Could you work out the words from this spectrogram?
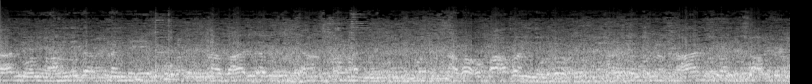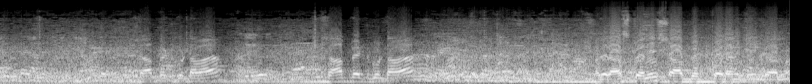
సార్ నేను అన్ని నా క్యాన్సర్ ఉందండి నాకు ఒక పాప అండి షాప్ పెట్టుకుంటాను షాప్ పెట్టుకుంటావా? షాప్ పెట్టుకుంటావా? అది రాసుకొని షాప్ పెట్టుకోవడానికి ఏం కావాలి?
